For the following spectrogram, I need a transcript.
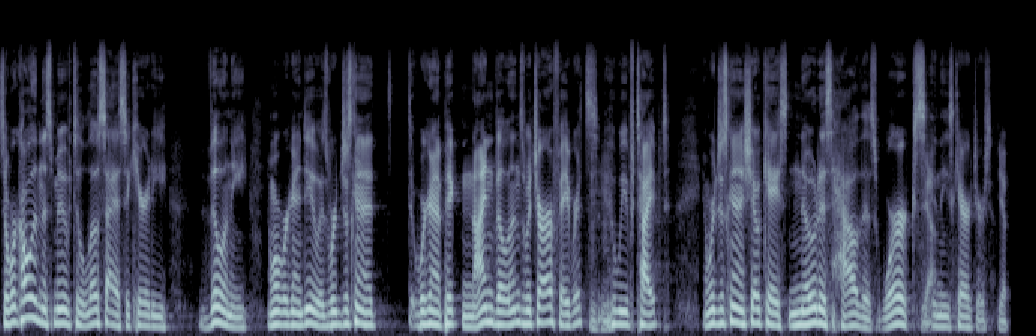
So we're calling this move to the low side of security villainy, and what we're going to do is we're just going to we're going to pick nine villains, which are our favorites, who we've typed, and we're just going to showcase. Notice how this works Yeah. in these characters. Yep.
